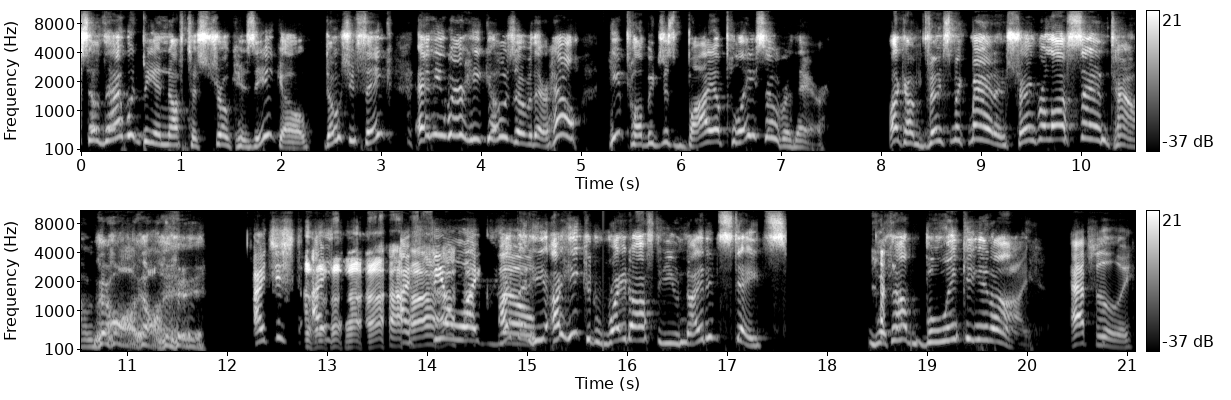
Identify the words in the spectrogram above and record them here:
So that would be enough to stroke his ego, don't you think? Anywhere he goes over there, hell, he'd probably just buy a place over there. Like I'm Vince McMahon in Shangri-La Sandtown. Oh. I just I I feel like I bet he I, he could write off the United States without blinking an eye. absolutely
